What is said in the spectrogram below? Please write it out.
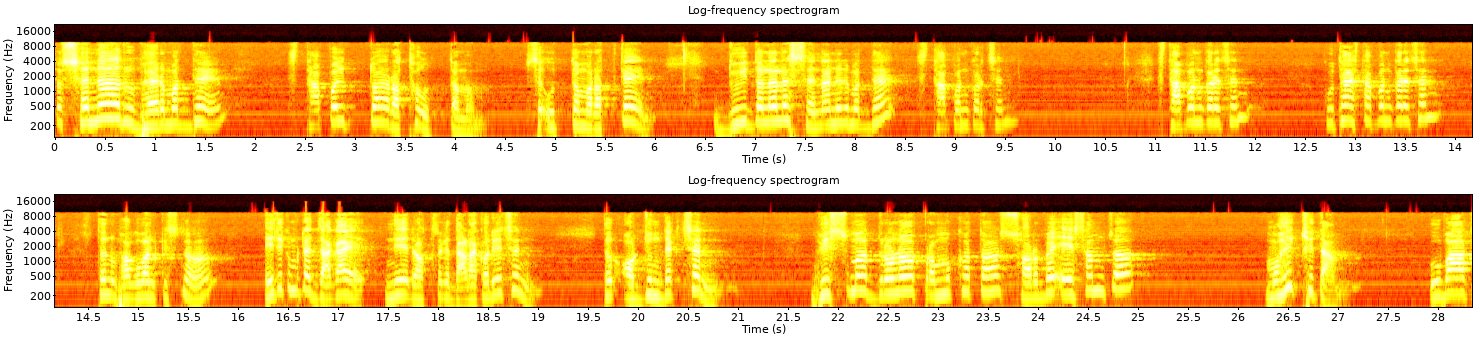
তো সেনা রুভের মধ্যে স্থাপয়িত্ব রথ উত্তমম। সে উত্তম রথকে দুই দলের সেনানির মধ্যে স্থাপন করছেন। স্থাপন করেছেন, কোথায় স্থাপন করেছেন? তখন ভগবান কৃষ্ণ এইরকম একটা জায়গায় নিয়ে রথটাকে দাঁড়া করিয়েছেন। তখন অর্জুন দেখছেন ভীষ্ম দ্রোণ প্রমুখত সর্বে এসাম চ মহিক্ষিতাম উবাচ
